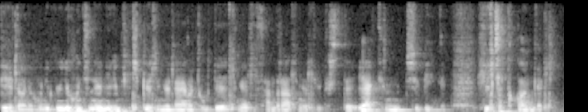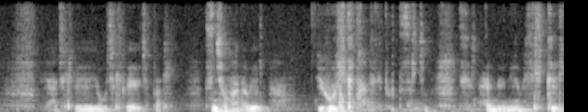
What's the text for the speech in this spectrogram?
би л нэг хүний миний хүн чинь нэг юм хэлэх гээл ингээл амар төгдөөл ингээл сандраал ингээл гэдэг чтэй. Яг тэр шиг би ингээд хэлж чадахгүй ингээл яаж хэлэх вэ? Юу гэж хэлэх вэ гэж бодоод. Тэсэн ч манай үйл юу хэлэх байгаа юм гэдэг үдээс орчин. Тэгэхээр хань нэг юм хэлэх гээл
